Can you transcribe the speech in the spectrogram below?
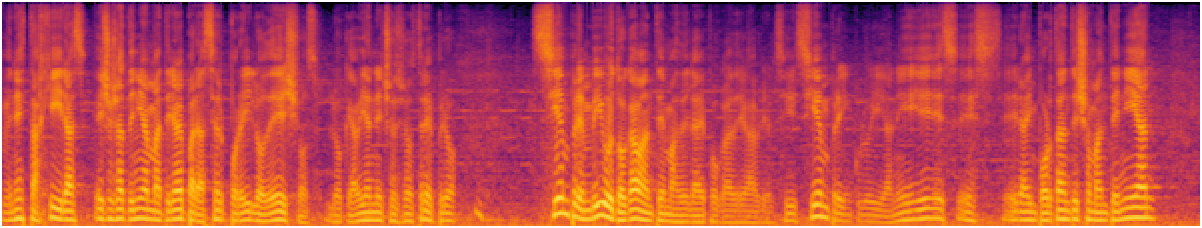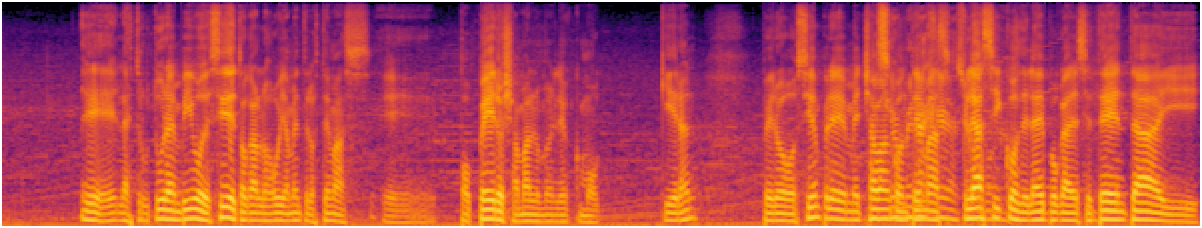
en estas giras, ellos ya tenían material para hacer por ahí lo de ellos, lo que habían hecho ellos tres, pero siempre en vivo tocaban temas de la época de Gabriel, ¿sí? siempre incluían, y es, es- era importante, ellos mantenían eh, la estructura en vivo, decide tocarlos obviamente los temas eh, poperos, llamarlo como quieran, pero siempre me echaban con temas clásicos de la época del 70 y,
